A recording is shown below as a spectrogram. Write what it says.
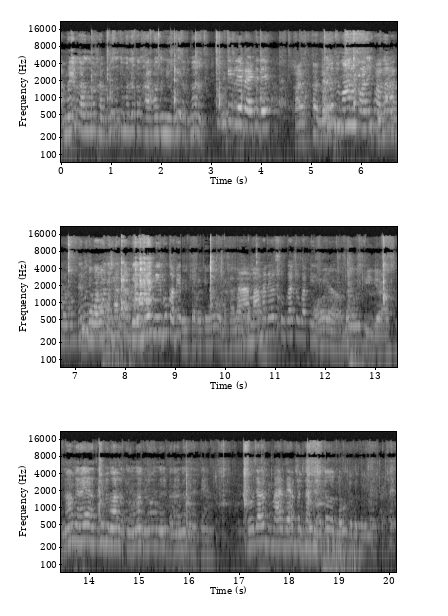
अब मैं ही बता दूँ तुम्हें सब कुछ तुम्हारे तो खार खार तो नहीं हुई सब ना। तुम किस लिए बैठे थे? हाँ हाँ मैं हूँ हो तुम। मैं नींबू कभी क्या कहते हैं मसाला हाँ मामा ने वो सूखा सूखा मैं वही पी गया। ना मेरा यार इतनी बीमार होती हूँ मैं लोग मेरी बदनामी कर देते हैं। दो जगह बीमार बदनामी तो नमक के बदले में करते हैं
